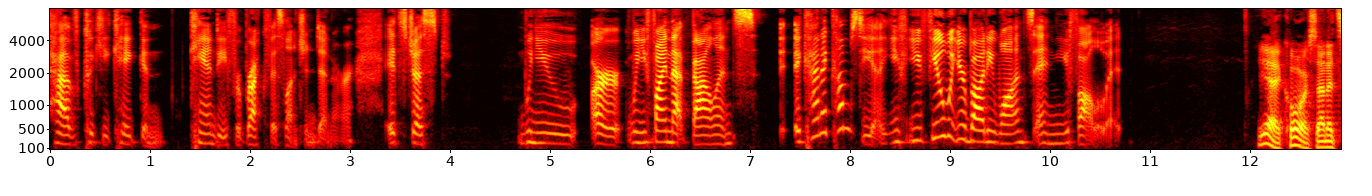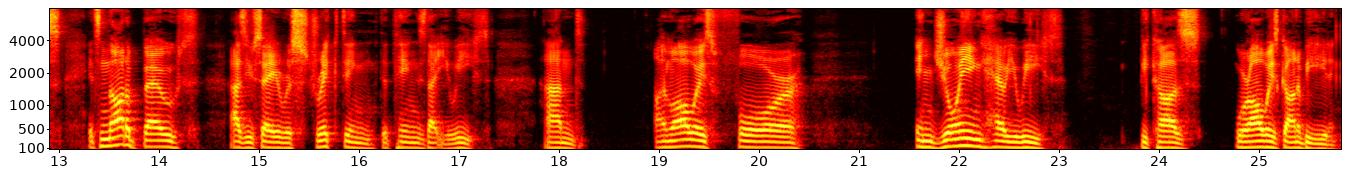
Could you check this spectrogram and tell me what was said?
have cookie cake and candy for breakfast, lunch, and dinner. It's just when you are when you find that balance, it kind of comes to you. You you feel what your body wants and you follow it. Yeah, of course, and it's it's not about as you say restricting the things that you eat. And I'm always for enjoying how you eat because we're always going to be eating.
